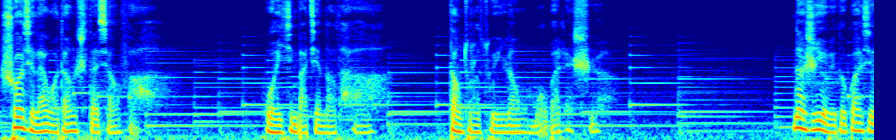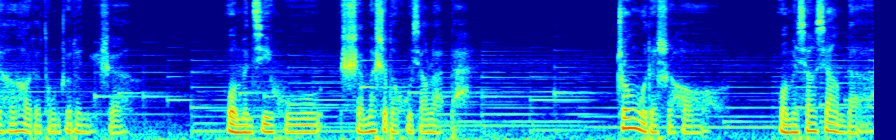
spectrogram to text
说起来，我当时的想法。我已经把见到他当做了足以让我膜拜的事。那时有一个关系很好的同桌的女生，我们几乎什么事都互相乱摆。中午的时候，我们相像的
